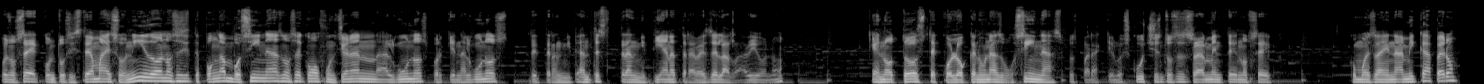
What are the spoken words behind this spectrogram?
Pues no sé, con tu sistema de sonido, no sé si te pongan bocinas, no sé cómo funcionan algunos, porque en algunos te transmitían a través de la radio, ¿no? En otros te colocan unas bocinas, pues para que lo escuches, entonces realmente no sé cómo es la dinámica, pero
